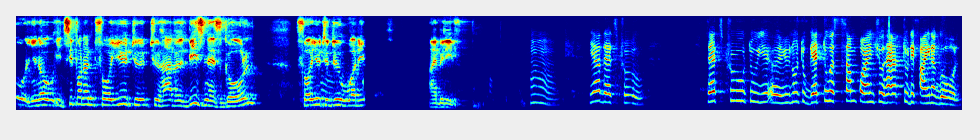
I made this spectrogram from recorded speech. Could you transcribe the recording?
You know, it's important for you to, to have a business goal, for you mm. to hmm. do what you I believe. Hmm. Yeah, that's true. That's true. To uh, you know, to get to a, some point, you have to define a goal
